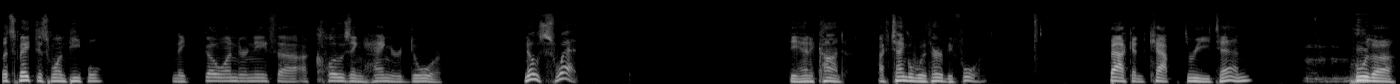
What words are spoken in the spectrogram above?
Let's make this one, people. And they go underneath a, a closing hangar door. No sweat. The Anaconda. I've tangled with her before. Back in Cap 310. Mm-hmm. Who the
